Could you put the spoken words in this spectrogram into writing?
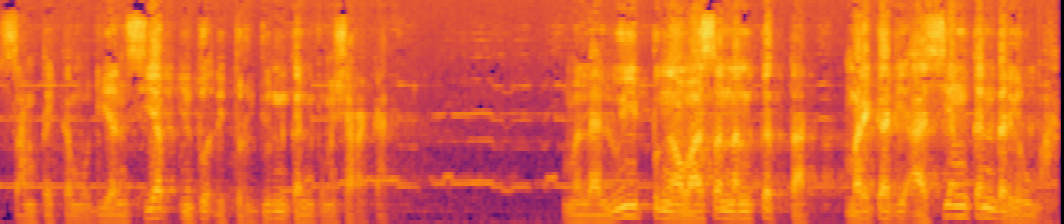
Sampai kemudian siap untuk diterjunkan ke masyarakat. Melalui pengawasan dan ketat, mereka diasiangkan dari rumah.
